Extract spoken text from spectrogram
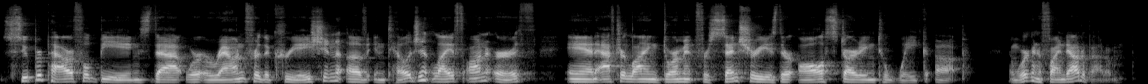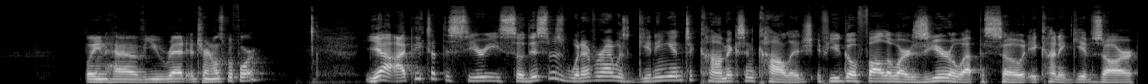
super powerful beings that were around for the creation of intelligent life on Earth. And after lying dormant for centuries, they're all starting to wake up. And we're going to find out about them. Blaine, have you read Eternals before? Yeah, I picked up the series. So this was whenever I was getting into comics in college. If you go follow our zero episode, it kind of gives our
